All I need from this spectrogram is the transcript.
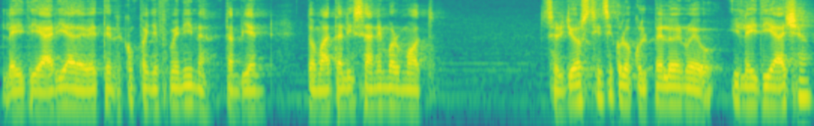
Lady Aria debe tener compañía femenina también. Domata Lisane Mormont. Sir Justin se colocó el pelo de nuevo. ¿Y Lady Asha?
